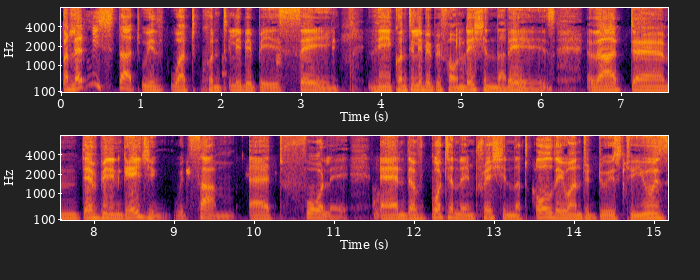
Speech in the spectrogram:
But let me start with what Conty Lebepe is saying, the Conty Lebepe Foundation, that is, that um, they've been engaging with some at Fole and they've gotten the impression that all they want to do is to use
